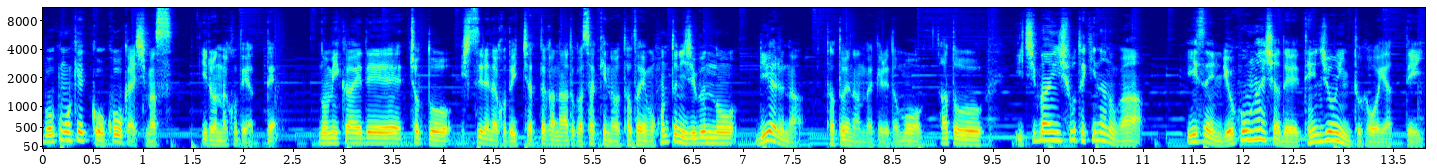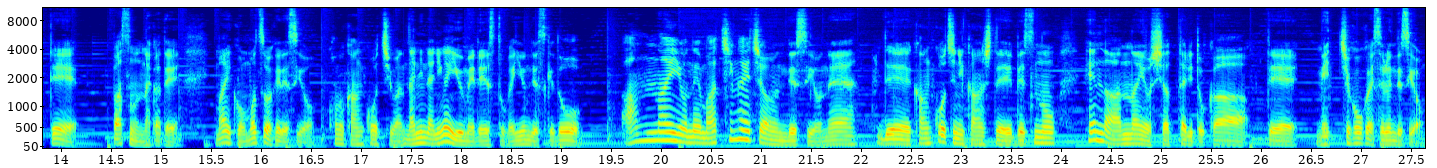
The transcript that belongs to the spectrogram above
僕も結構後悔します。いろんなことやって。飲み会でちょっと失礼なこと言っちゃったかなとかさっきの例えも本当に自分のリアルな例えなんだけれども、あと一番印象的なのが、以前旅行会社で添乗員とかをやっていて、バスの中でマイクを持つわけですよ。この観光地は何々が有名ですとか言うんですけど、案内をね、間違えちゃうんですよね。で、観光地に関して別の変な案内をしちゃったりとか、で、めっちゃ後悔するんですよ。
